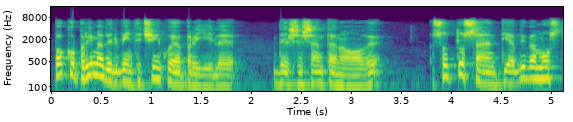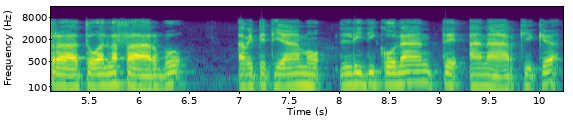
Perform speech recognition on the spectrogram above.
Poco prima del 25 aprile del 69, Sottosanti aveva mostrato alla Farvo, ripetiamo l'edicolante anarchica,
